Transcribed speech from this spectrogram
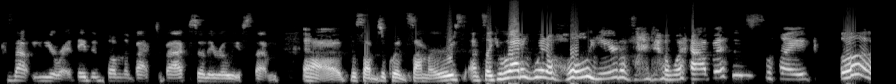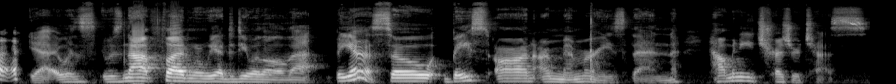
because that you're right. They did film them back to back, so they released them uh, the subsequent summers. And it's like we gotta wait a whole year to find out what happens. Like Ugh. Yeah, it was it was not fun when we had to deal with all of that. But yeah, so based on our memories then, how many treasure chests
